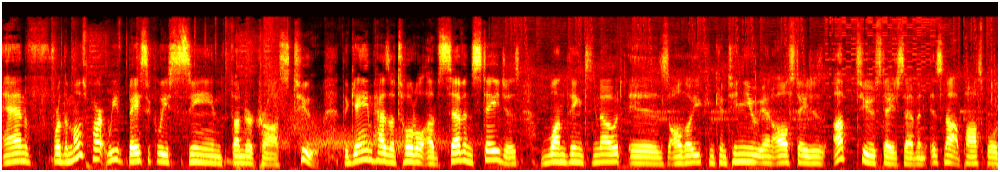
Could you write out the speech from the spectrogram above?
And for the most part, we've basically seen Thundercross 2. The game has a total of seven stages. One thing to note is, although you can continue in all stages up to stage 7, it's not possible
